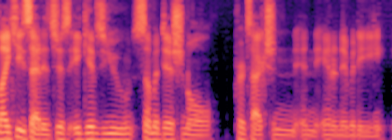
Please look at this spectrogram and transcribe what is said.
like he said, it's just it gives you some additional protection and anonymity,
